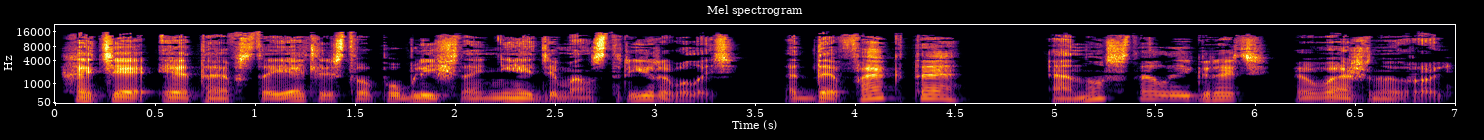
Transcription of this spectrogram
Хотя это обстоятельство публично не демонстрировалось, де-факто оно стало играть важную роль.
